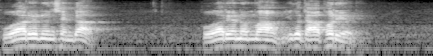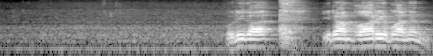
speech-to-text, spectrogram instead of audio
부활하는 생각, 부활하는 마음 이거 다 버려야 돼. 우리가 이러한 부활하려고 하는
